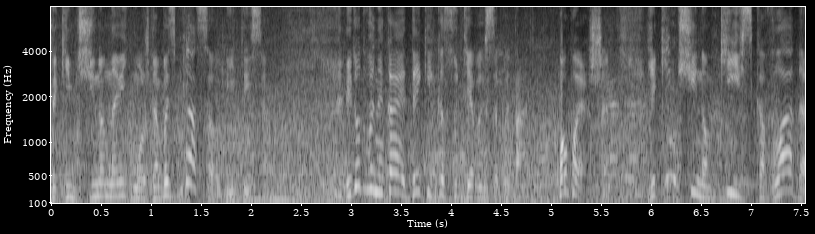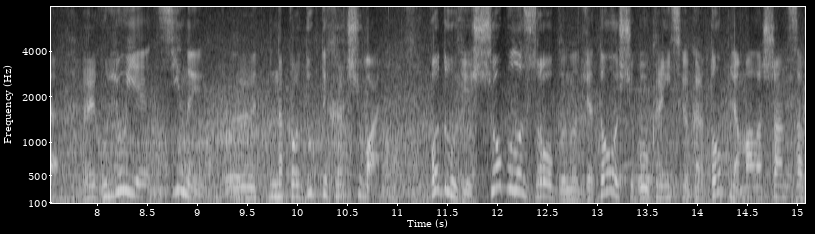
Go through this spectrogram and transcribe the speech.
Таким чином навіть можна без м'яса обійтися. І тут виникає декілька суттєвих запитань. По-перше, яким чином київська влада регулює ціни е, на продукти харчування? По-друге, що було зроблено для того, щоб українська картопля мала шанса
